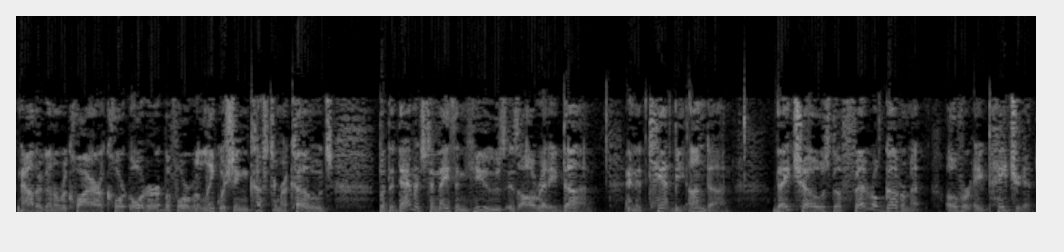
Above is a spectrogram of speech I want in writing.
now they're going to require a court order before relinquishing customer codes, but the damage to Nathan Hughes is already done, and it can't be undone. They chose the federal government over a patriot,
